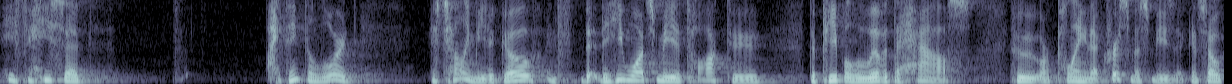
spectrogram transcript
he, he said, I think the Lord is telling me to go and that he wants me to talk to the people who live at the house who are playing that Christmas music. And so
